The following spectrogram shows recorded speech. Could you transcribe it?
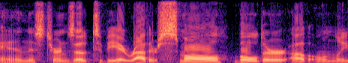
and this turns out to be a rather small boulder of only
